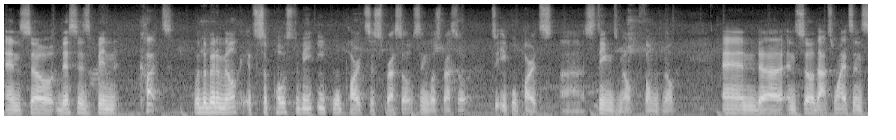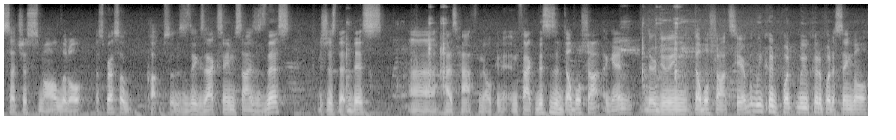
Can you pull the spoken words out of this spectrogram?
And so this has been cut with a bit of milk. It's supposed to be equal parts espresso, single espresso, to equal parts uh, steamed milk, foamed milk. And, uh, and so that's why it's in such a small little espresso cup. So this is the exact same size as this. It's just that this uh, has half milk in it. In fact, this is a double shot. Again, they're doing double shots here, but we could put we could have put a single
